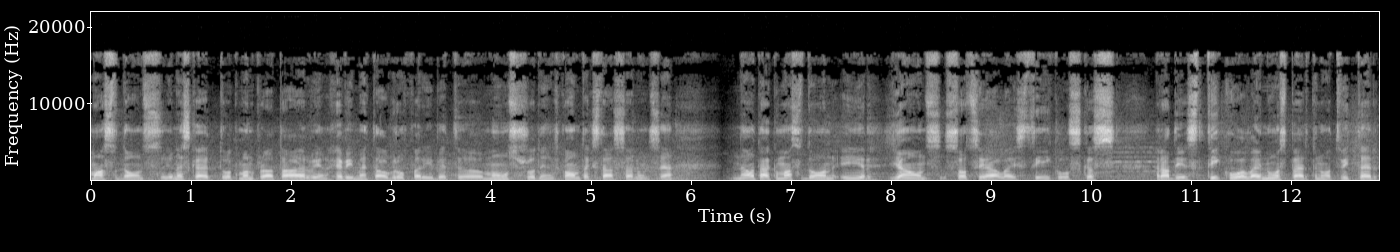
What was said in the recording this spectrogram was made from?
Mastodons, ja neskaidro to, ka, manuprāt, tā ir viena heavy metāla grupa arī, bet uh, mūsu šodienas kontekstā sarunas. Ja, nav tā, ka Mastodona ir jauns sociālais tīkls, kas radies tikko, lai nospērtu no Twitter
